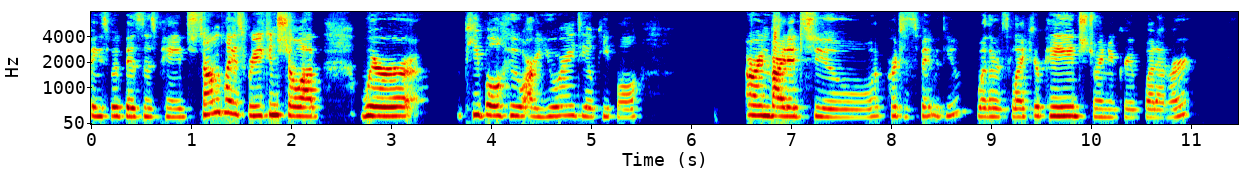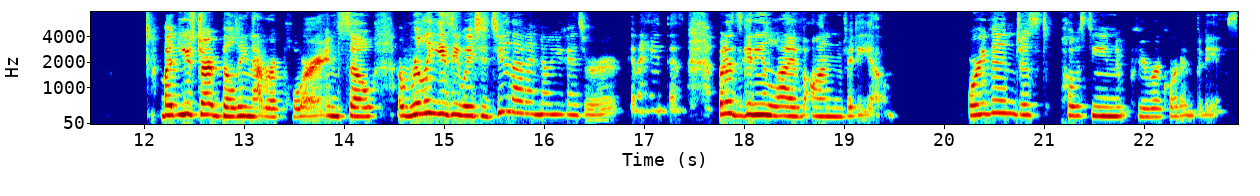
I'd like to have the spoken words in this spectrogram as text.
Facebook business page, someplace where you can show up where people who are your ideal people are invited to participate with you, whether it's like your page, join your group, whatever. But you start building that rapport. And so, a really easy way to do that, I know you guys are going to hate this, but it's getting live on video or even just posting pre-recorded videos.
